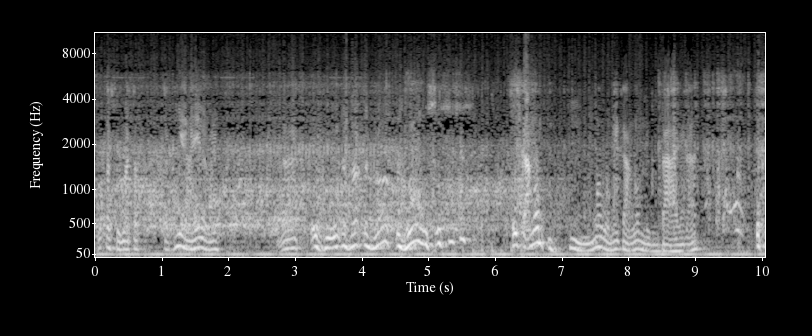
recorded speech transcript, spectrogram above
พวกกระสุนมาจากจากเฮียอะไรแบบนี้เอออื้อหือนะฮะอือฮะโอือหือสุดสุดสุดโอ้ยกลางร่มหือเมื่อวันไม่กลางร่มหนึ่งตายเลยนะโอ้โห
